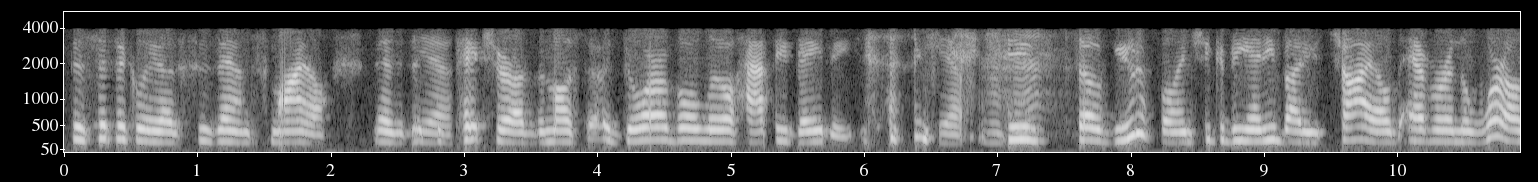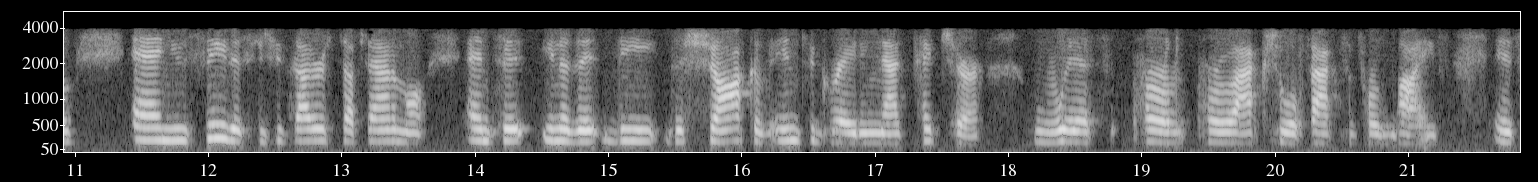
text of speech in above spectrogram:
specifically of Suzanne's smile. That It's Yeah. a picture of the most adorable little happy baby. yeah Mhm. She's so beautiful, and she could be anybody's child ever in the world. And you see this, and she's got her stuffed animal, and to you know the the the shock of integrating that picture with her her actual facts of her life, it's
